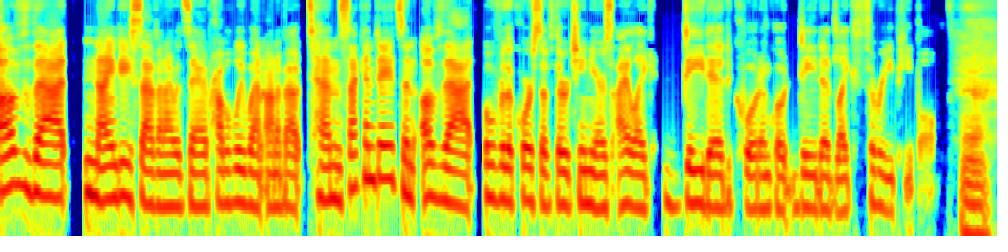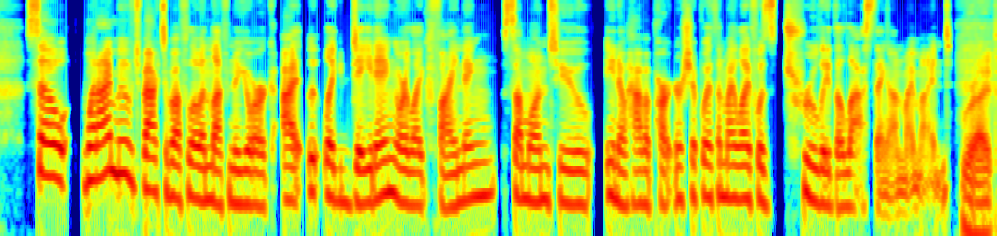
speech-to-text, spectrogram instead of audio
Of that 97, I would say I probably went on about 10 second dates, and of that, over the course of 13 years, I like dated, quote unquote, dated like three people. yeah. So when I moved back to Buffalo and left New York, I like dating or like finding someone to, you know, have a partnership with in my life was truly the last thing on my mind. Right.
